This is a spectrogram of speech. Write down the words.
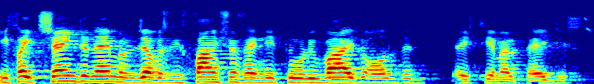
If I change the name of the JavaScript functions, I need to revise all the HTML pages.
